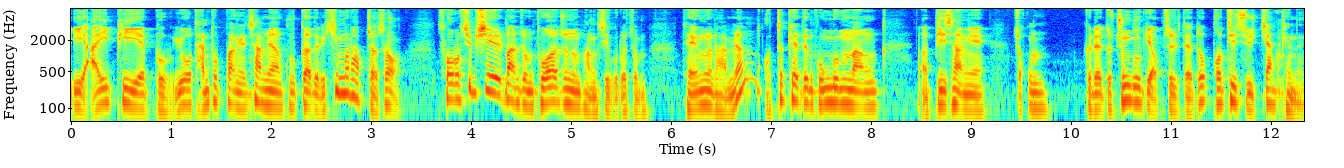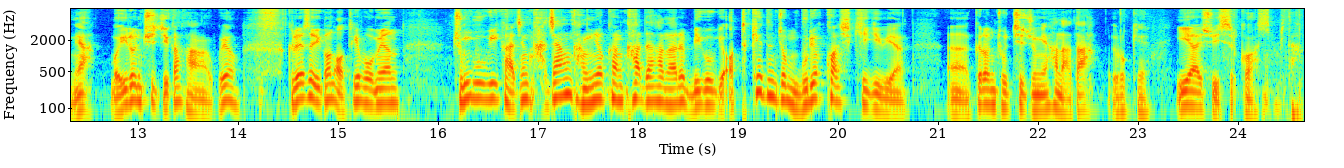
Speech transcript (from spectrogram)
이 IPEF 요 단톡방에 참여한 국가들이 힘을 합쳐서 서로 십시일반 좀 도와주는 방식으로 좀 대응을 하면 어떻게든 공급망 어, 비상에 조금 그래도 중국이 없을 때도 버틸 수 있지 않겠느냐 뭐 이런 취지가 강하고요. 그래서 이건 어떻게 보면 중국이 가진 가장 강력한 카드 하나를 미국이 어떻게든 좀 무력화시키기 위한 어, 그런 조치 중에 하나다 이렇게 이해할 수 있을 것 같습니다.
